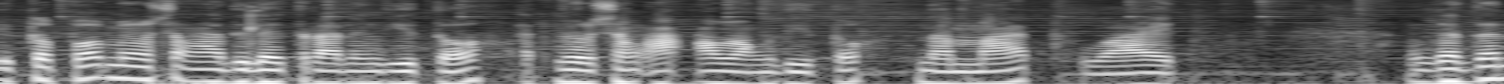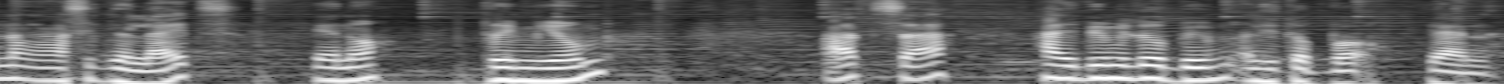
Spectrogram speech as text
Ito po, meron siyang daylight running dito at meron siyang aawang dito na matte white. Ang ganda ng uh, signal lights. Yan o, premium. At sa high beam, low beam, andito po. Yan.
